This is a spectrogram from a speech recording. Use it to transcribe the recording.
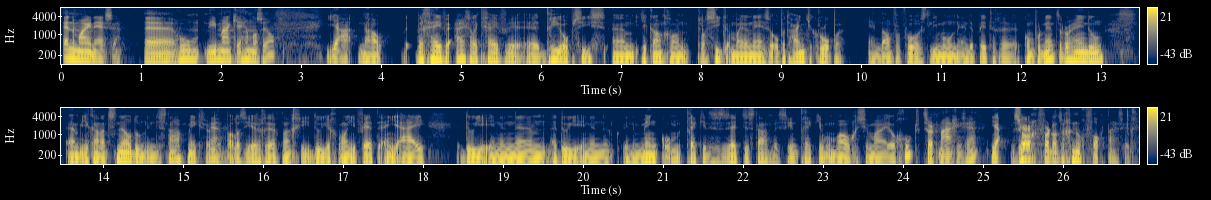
En de mayonaise. Eh, hoe, die maak je helemaal zelf? Ja, nou, we geven eigenlijk geven we drie opties. Ehm, je kan gewoon klassieke mayonaise op het handje kloppen. En dan vervolgens limoen en de pittige componenten doorheen doen. Ehm, je kan het snel doen in de staafmixer. Ja. Dat hebben we al eens eerder gezegd. Dan doe je gewoon je vet en je ei. Doe je in een, ehm, doe je in een, in een mengkom. Trek je de, zet je de staafmixer in, trek je hem omhoog. Is je mayo goed. Een soort magisch, hè? Ja, Zorg ervoor dat er genoeg vocht bij zit.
